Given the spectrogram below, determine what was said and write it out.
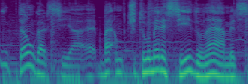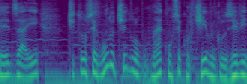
Então, Garcia, é um título merecido, né? A Mercedes aí título, segundo título né, consecutivo, inclusive,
